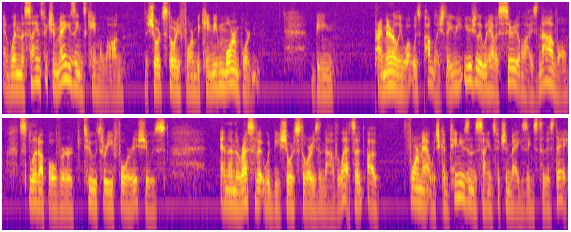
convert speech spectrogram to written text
And when the science fiction magazines came along, the short story form became even more important, being primarily what was published. They usually would have a serialized novel split up over two, three, four issues, and then the rest of it would be short stories and novelettes, a, a format which continues in the science fiction magazines to this day.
